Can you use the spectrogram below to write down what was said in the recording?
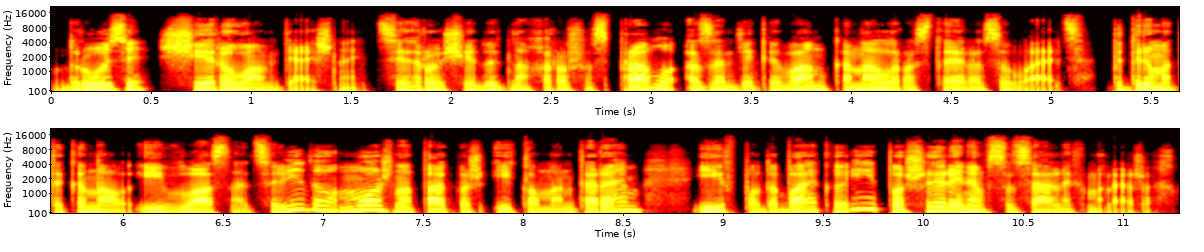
Друзі, щиро вам вдячний. Ці гроші йдуть на хорошу справу, а завдяки вам канал росте і розвивається. Підтримати канал і власне це відео можна також і коментарем, і вподобайкою, і поширенням в соціальних мережах.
